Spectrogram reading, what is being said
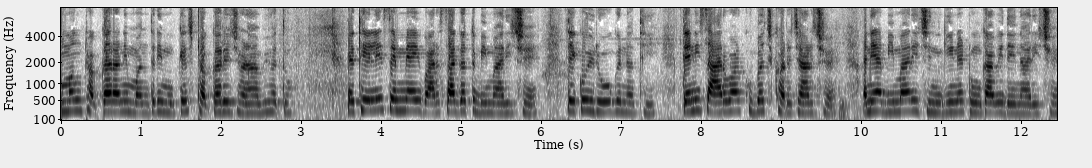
ઉમંગ ઠક્કર અને મંત્રી મુકેશ ઠક્કરે જણાવ્યું હતું. થેલેસેમિયા એ વારસાગત બીમારી છે. તે કોઈ રોગ નથી. તેની સારવાર ખૂબ જ ખર્ચાળ છે અને આ બીમારી જિંદગીને ટૂંકાવી દેનારી છે.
